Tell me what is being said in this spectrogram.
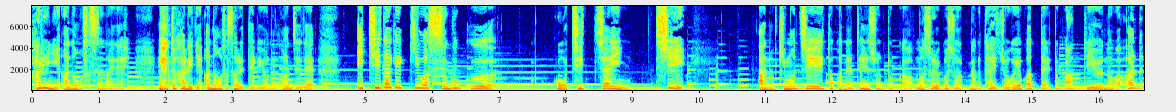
針に穴を刺すじゃないね。えっ、と針で穴を刺されてるような感じで一打撃はすごくこうちっちゃいしあの気持ちとかねテンションとか、まあ、それこそなんか体調が良かったりとかっていうのがある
